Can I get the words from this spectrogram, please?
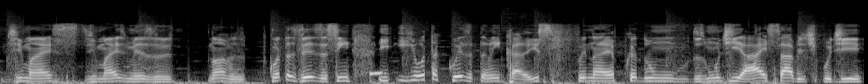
Demais, demais mesmo. Nossa, quantas vezes assim. E, e, outra coisa também, cara, isso foi na época do, dos mundiais, sabe? Tipo, de,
